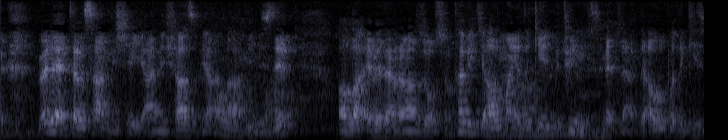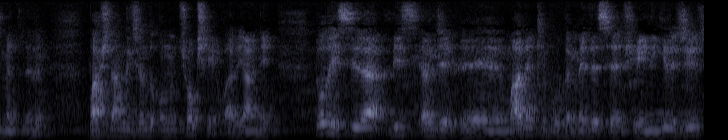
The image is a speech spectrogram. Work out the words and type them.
Böyle enteresan bir şey yani şaz bir abimizdi. Allah ebeden razı olsun. Tabii ki Almanya'daki bütün hizmetlerde, Avrupa'daki hizmetlerin başlangıcında onun çok şeyi var. Yani Dolayısıyla biz önce e, madem ki burada medrese şeyine gireceğiz,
